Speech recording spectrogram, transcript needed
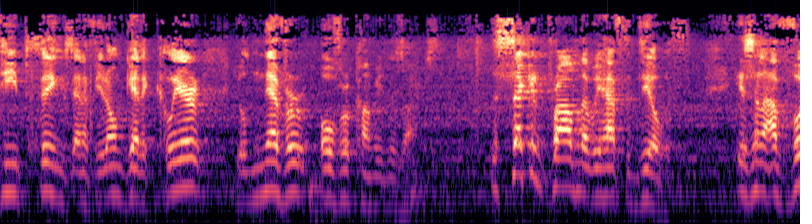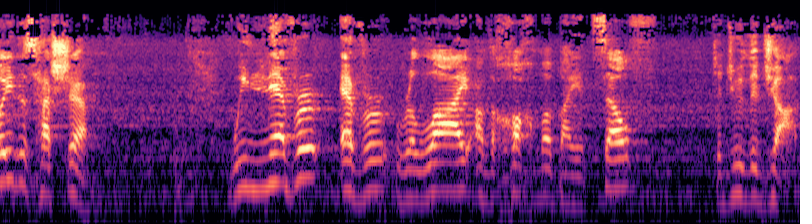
deep things, and if you don't get it clear, you'll never overcome your desires. The second problem that we have to deal with is an avoidus Hashem. We never ever rely on the chokhmah by itself to do the job.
